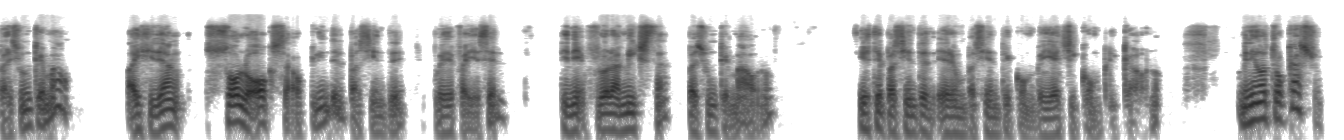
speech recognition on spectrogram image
parece un quemado. Ahí si le dan solo oxa o clean del paciente puede fallecer. Tiene flora mixta, parece un quemado, ¿no? Este paciente era un paciente con VIH complicado, ¿no? Miren otro caso,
